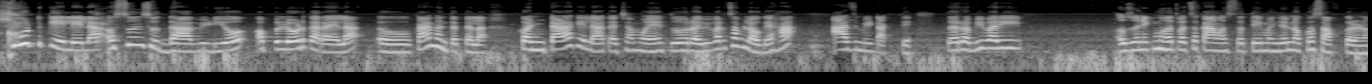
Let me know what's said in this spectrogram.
शूट केलेला असून सुद्धा व्हिडिओ अपलोड करायला काय म्हणतात त्याला कंटाळा केला. त्याच्यामुळे तो रविवारचा ब्लॉग आहे. हा आज मी टाकते. तर रविवारी अजून एक महत्त्वाचं काम असतं ते म्हणजे नखं साफ करणं.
